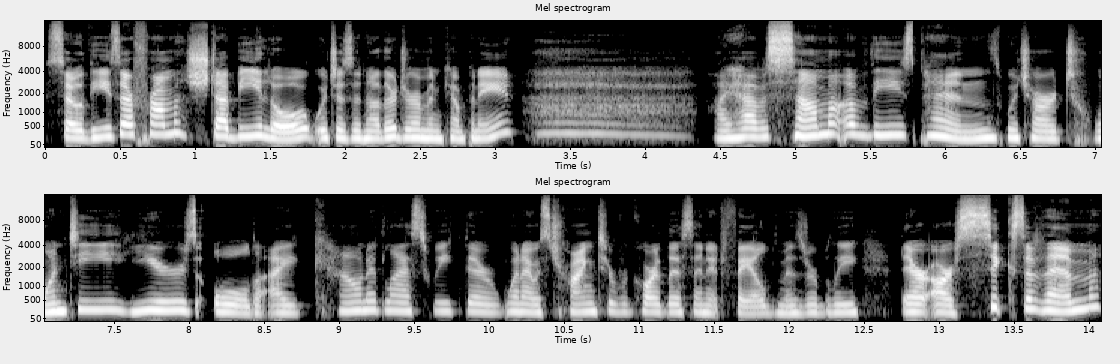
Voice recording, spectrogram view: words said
So these are from Stabilo, which is another German company. I have some of these pens which are 20 years old. I counted last week there when I was trying to record this and it failed miserably. There are 6 of them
